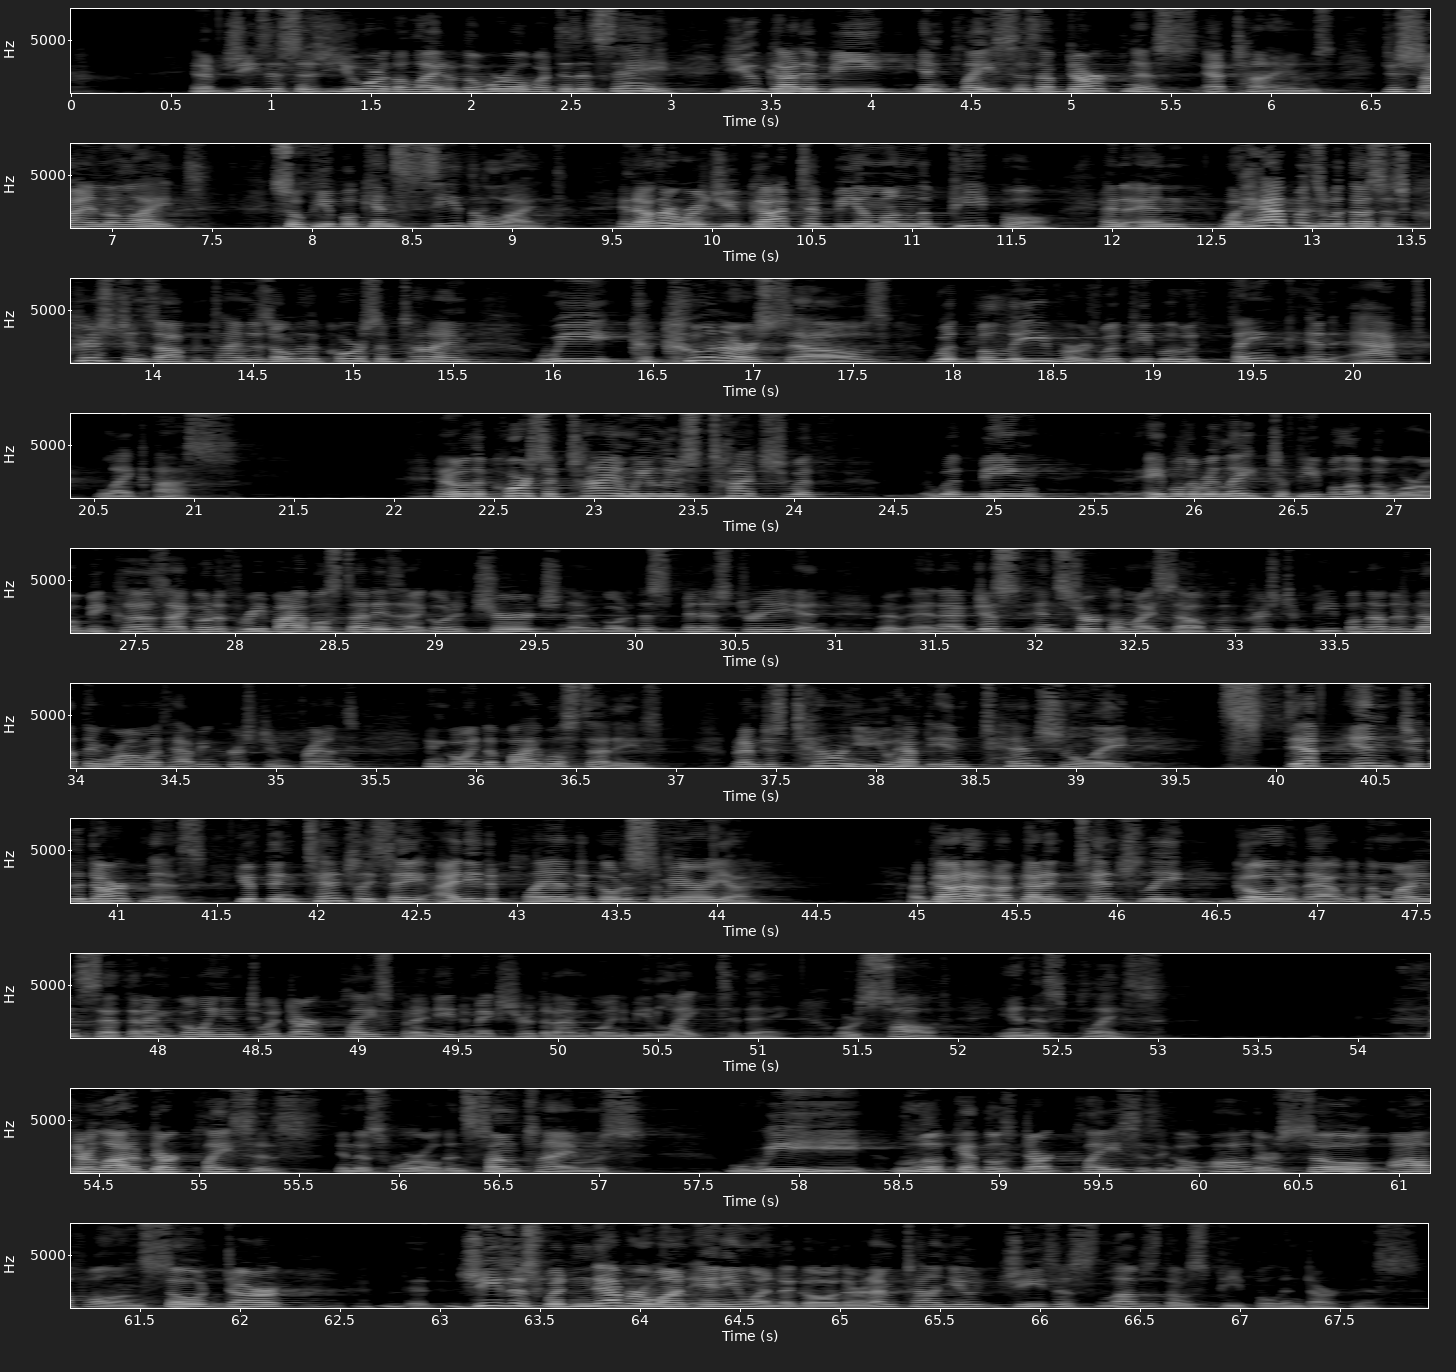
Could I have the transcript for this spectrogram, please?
And if Jesus says, You are the light of the world, what does it say? You've got to be in places of darkness at times to shine the light so people can see the light. In other words, you've got to be among the people. And, and what happens with us as Christians oftentimes is over the course of time, we cocoon ourselves with believers, with people who think and act like us. And over the course of time, we lose touch with, with being able to relate to people of the world because I go to three Bible studies and I go to church and I go to this ministry and, and I've just encircled myself with Christian people. Now, there's nothing wrong with having Christian friends and going to Bible studies. But I'm just telling you, you have to intentionally step into the darkness. You have to intentionally say, I need to plan to go to Samaria. I've got, to, I've got to intentionally go to that with the mindset that I'm going into a dark place, but I need to make sure that I'm going to be light today or salt in this place. There are a lot of dark places in this world, and sometimes we look at those dark places and go, oh, they're so awful and so dark. Jesus would never want anyone to go there. And I'm telling you, Jesus loves those people in darkness.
